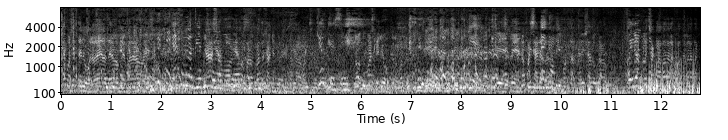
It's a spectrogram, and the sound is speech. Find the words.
hacemos este número, ¿eh? Lo tenemos preparado eso. Ya somos viejos Ya somos viejos ¿Cuántos años, por ejemplo, Yo qué sé. No, tú más que yo, pero ¿cuántos? Bien. Bien, bien, no pasa nada, no te importa, te habéis alumbrado. Hoy Una flecha clavada a la espalda, ven a tan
